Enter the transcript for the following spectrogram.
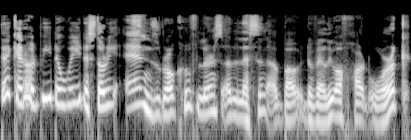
that cannot be the way the story ends. Rockhoof learns a lesson about the value of hard work.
